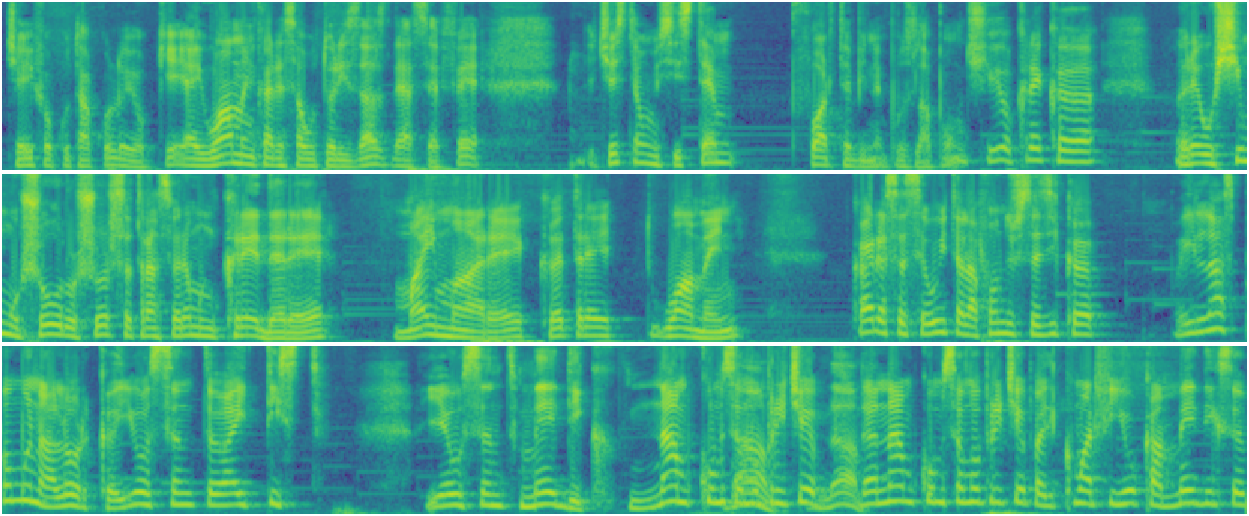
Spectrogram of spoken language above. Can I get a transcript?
ce ai făcut acolo e ok, ai oameni care sunt autorizați de ASF. Deci este un sistem foarte bine pus la punct și eu cred că reușim ușor, ușor să transferăm încredere mai mare către oameni care să se uite la fonduri și să zică îi las pe mâna lor, că eu sunt ITist, eu sunt medic, n-am cum să Da, mă pricep, da. dar n-am cum să mă pricep. Adică cum ar fi eu ca medic să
